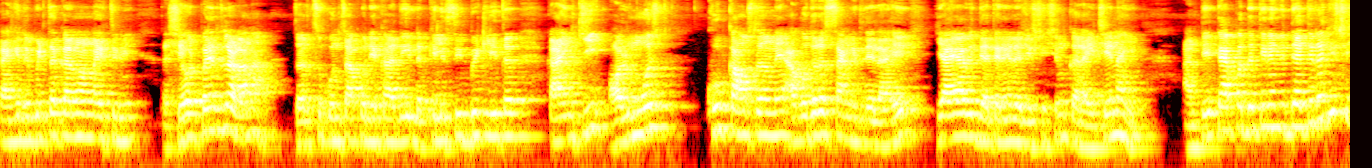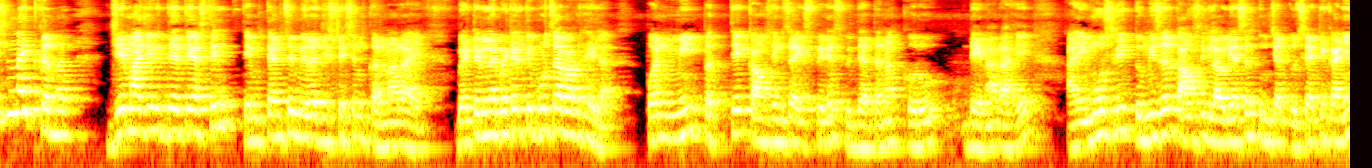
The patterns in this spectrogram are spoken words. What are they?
कारण की रिपीट तर करणार नाही तुम्ही. तर शेवटपर्यंत लढा ना. जर चुकून चाकून एखादी लकीली सीट भेटली तर. कारण की ऑलमोस्ट खूप काउन्सिलरने अगोदरच सांगितलेलं आहे या या विद्यार्थ्याने रजिस्ट्रेशन करायचे नाही. आणि ते त्या पद्धतीने विद्यार्थी रजिस्ट्रेशन नाहीत करणार. जे माझे विद्यार्थी असतील ते त्यांचे मी रजिस्ट्रेशन करणार आहे. भेटेल न भेटेल ते पुढचा भाग राहिला. पण मी प्रत्येक काउन्सिलिंगचा एक्सपिरियन्स विद्यार्थ्यांना करू देणार आहे. आणि मोस्टली तुम्ही जर काउन्सिलिंग लावली असेल तुमच्या दुसऱ्या ठिकाणी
